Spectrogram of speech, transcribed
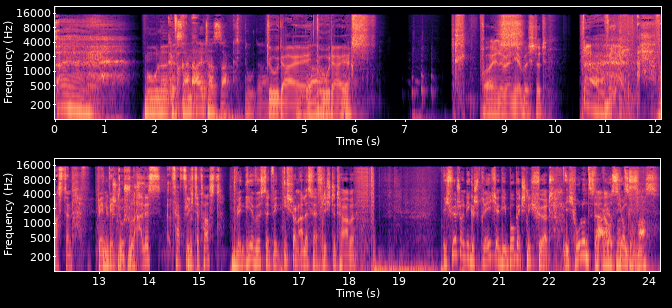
Äh, Mole Einfach ist ein alter Sack, du da. Du da, ey, du da, ey. Freunde, wenn ihr wüsstet. Ah, was denn? Wenn, wenn du schon alles verpflichtet hast? Wenn ihr wüsstet, wen ich schon alles verpflichtet habe. Ich führe schon die Gespräche, die Bobic nicht führt. Ich hole uns da Frage raus, Jungs. Zu was?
